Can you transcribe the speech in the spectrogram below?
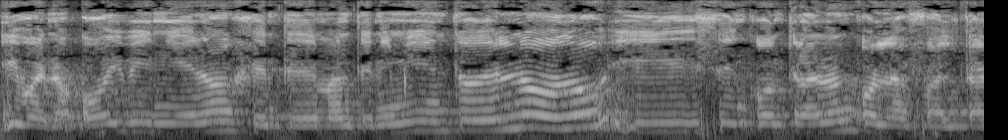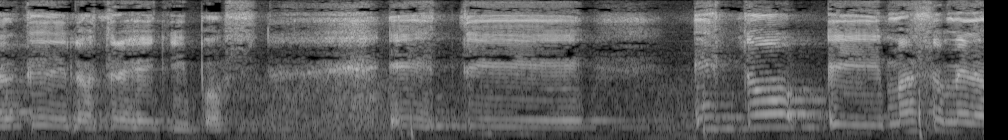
y bueno, hoy vinieron gente de mantenimiento del nodo y se encontraron con la faltante de los tres equipos. Este, esto eh, más o menos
